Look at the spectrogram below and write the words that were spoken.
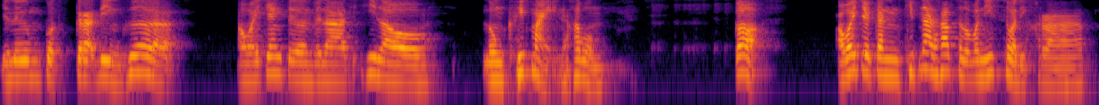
อย่าลืมกดกระดิ่งเพื่อเอาไว้แจ้งเตือนเวลาที่เรา ลงคลิปใหม่นะครับผม ก็เอาไว้เจอกันคลิปหน้านะครับสำหรับวันนี้สวัสดีครับ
